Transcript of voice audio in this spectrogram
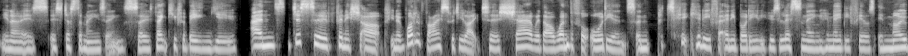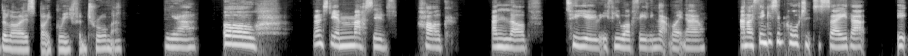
you know it's it's just amazing so thank you for being you and just to finish up, you know, what advice would you like to share with our wonderful audience, and particularly for anybody who's listening who maybe feels immobilized by grief and trauma? Yeah. Oh, firstly, a massive hug and love to you if you are feeling that right now. And I think it's important to say that it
